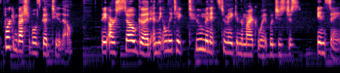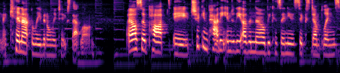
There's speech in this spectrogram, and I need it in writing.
The pork and vegetable is good too, though. They are so good, and they only take two minutes to make in the microwave, which is just insane. I cannot believe it only takes that long. I also popped a chicken patty into the oven, though, because I knew six dumplings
